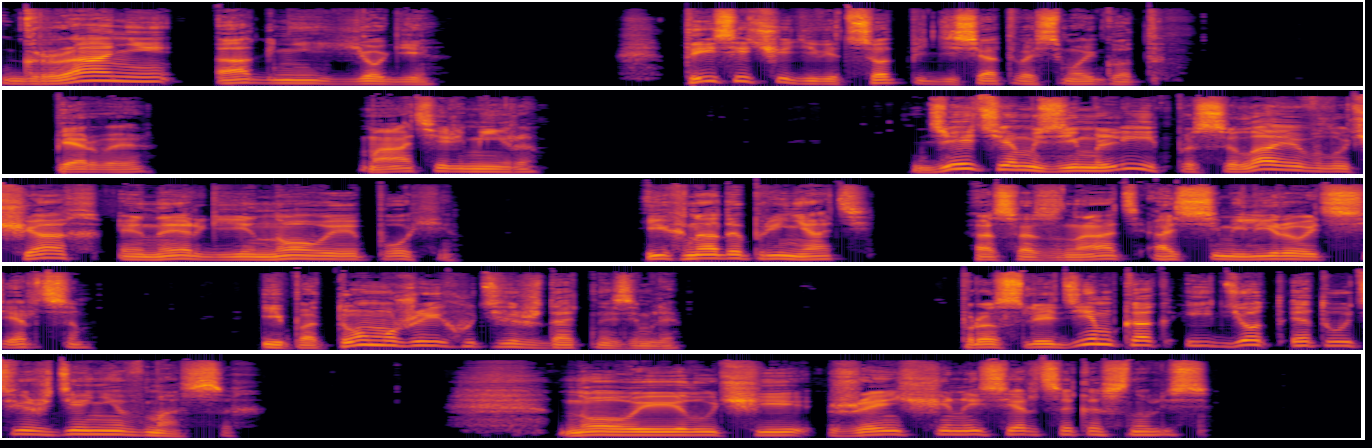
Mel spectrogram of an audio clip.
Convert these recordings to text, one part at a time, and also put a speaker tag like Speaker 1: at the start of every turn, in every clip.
Speaker 1: Грани Агни-йоги 1958 год Первое. Матерь мира Детям Земли посылаю в лучах энергии новой эпохи. Их надо принять, осознать, ассимилировать сердцем и потом уже их утверждать на Земле. Проследим, как идет это утверждение в массах. Новые лучи женщины сердца коснулись.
